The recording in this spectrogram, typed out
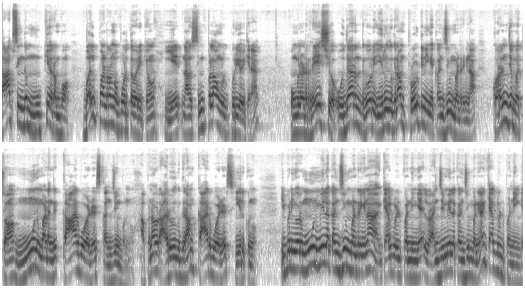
காப்ஸ் இங்கே முக்கியம் ரொம்ப. பல்க் பண்ணுறவங்க பொறுத்த வரைக்கும் ஏ நான் சிம்பிளாக உங்களுக்கு புரிய வைக்கிறேன். உங்களோட ரேஷியோ உதாரணத்துக்கு ஒரு இருபது கிராம் ப்ரோட்டீன் நீங்கள் கன்சியூம் பண்ணுறீங்கன்னா குறைஞ்சபட்சம் மூணு மடங்கு கார்போஹைட்ரேட்ஸ் கன்சியூம் பண்ணணும் அப்படின்னா ஒரு அறுபது கிராம் கார்போஹைட்ரேட்ஸ் இருக்கணும். இப்போ நீங்கள் ஒரு மூணு மீலை கன்சியூம் பண்ணுறீங்கன்னா கேல்குலேட் பண்ணீங்க. இல்லை அஞ்சு மீலை கன்சியூம் பண்ணீங்கன்னா கேல்குலேட் பண்ணீங்க.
